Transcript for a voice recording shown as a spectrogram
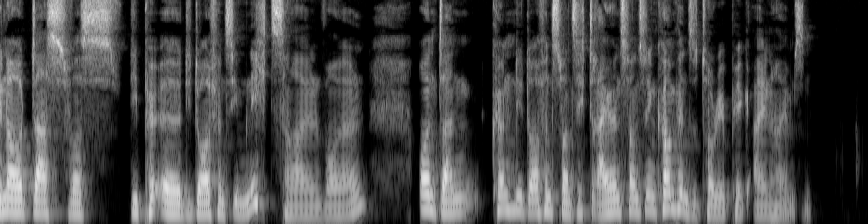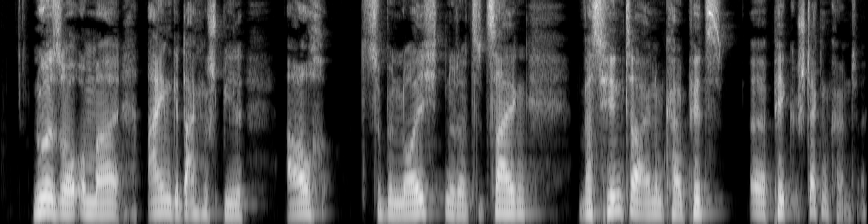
genau das, was die, äh, die Dolphins ihm nicht zahlen wollen. Und dann könnten die Dolphins 2023 den Compensatory Pick einheimsen. Nur so, um mal ein Gedankenspiel auch zu beleuchten oder zu zeigen, was hinter einem Kyle Pitts äh, Pick stecken könnte.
